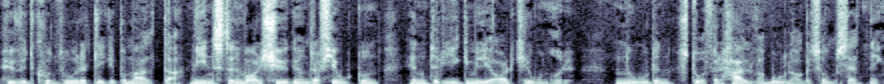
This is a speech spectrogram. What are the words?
Huvudkontoret ligger på Malta. Vinsten var 2014 en dryg miljard kronor. Norden står för halva bolagets omsättning.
